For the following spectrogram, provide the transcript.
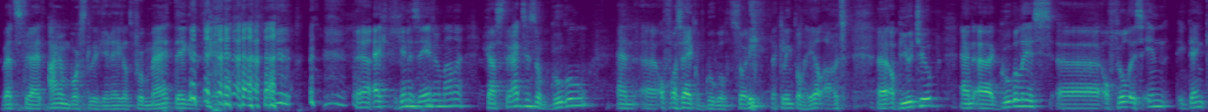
wedstrijd armworstelen geregeld voor mij tegen de Freddy. Echt, geen zeven mannen. Ga straks eens op Google en, eh, of was ik op Google? Sorry, dat klinkt wel heel oud. Eh, op YouTube. En eh, Google is, eh, of vul eens in, ik denk,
